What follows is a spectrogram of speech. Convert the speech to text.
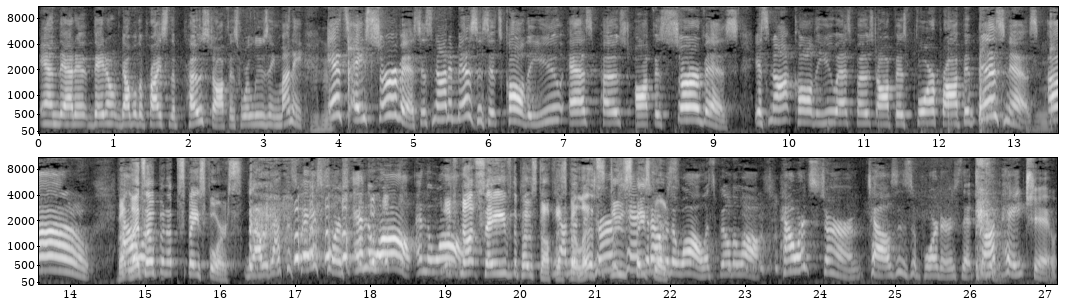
and that if they don't double the price of the post office, we're losing money. Mm-hmm. It's a service. It's not a business. It's called the U.S. Post Office Service. It's not called the U.S. Post Office for-profit business. Oh. But how- let's open up Space Force. Yeah, we got the Space Force and the wall and the wall. Let's not save the post office, Yeah, but the, let's the do Space get Force. over the wall. Let's build a wall. Howard Stern tells his supporters that Trump hates you.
